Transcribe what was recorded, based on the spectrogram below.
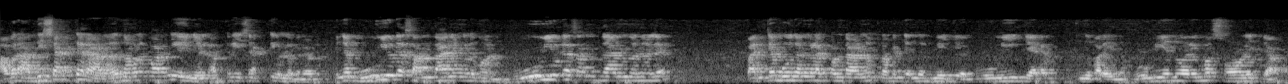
അവർ അതിശക്തരാണ്. അത് നമ്മൾ പറഞ്ഞു കഴിഞ്ഞാൽ അത്രയും ശക്തിയുള്ളവരാണ്. പിന്നെ ഭൂമിയുടെ സന്താനങ്ങളുമാണ്. ഭൂമിയുടെ സന്താനം എന്ന് പറഞ്ഞാൽ പഞ്ചഭൂതങ്ങളെ കൊണ്ടാണ് പ്രപഞ്ചം നിർമ്മിച്ചത്. ഭൂമി ജലം എന്ന് പറയുന്നത് ഭൂമി എന്ന് പറയുമ്പോൾ സോളിഡ് ആണ്.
